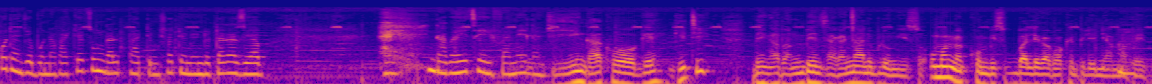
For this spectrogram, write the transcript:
kodwa nje bona bakhetha ukungalibhadi emshadweni wendodakazi yabo. Hayi, indaba yethu eyifanele nje. Yingakho ke ngithi bengaba ngibenza kancane ubulungiswa uma ngingakukhombisa ukubaleka kwakho empilweni yami baby.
